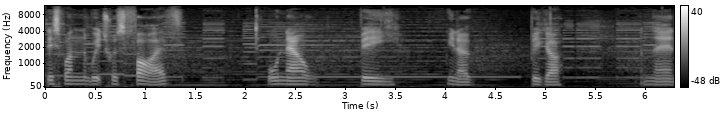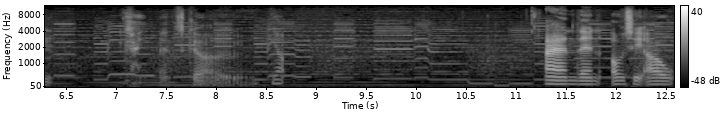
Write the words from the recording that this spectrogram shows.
this one, which was 5, will now be, you know, bigger. And then, okay, let's go, yep. And then, obviously, I'll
